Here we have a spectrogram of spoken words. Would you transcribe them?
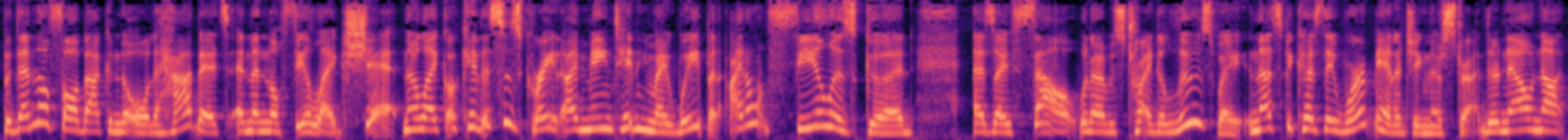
but then they'll fall back into old habits and then they'll feel like shit. And they're like, okay, this is great. I'm maintaining my weight, but I don't feel as good as I felt when I was trying to lose weight. And that's because they weren't managing their stress. They're now not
